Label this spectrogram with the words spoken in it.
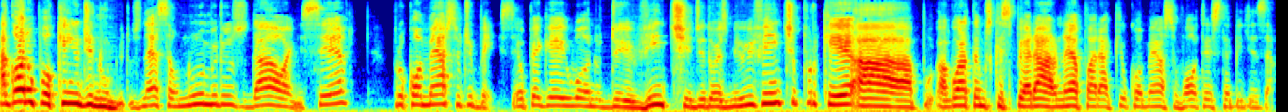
Agora um pouquinho de números, né? São números da OMC para o comércio de bens. Eu peguei o ano de 20 de 2020 porque a, agora temos que esperar, né, para que o comércio volte a estabilizar.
